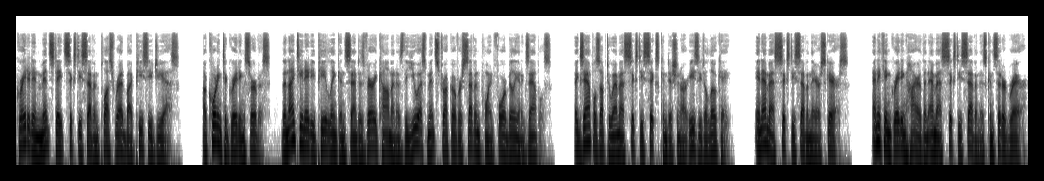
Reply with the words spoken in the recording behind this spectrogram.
Graded in Mint State 67 plus red by PCGS. According to Grading Service, the 1980p Lincoln Cent is very common as the US Mint struck over 7.4 billion examples. Examples up to MS66 condition are easy to locate. In MS67 they are scarce. Anything grading higher than MS67 is considered rare.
